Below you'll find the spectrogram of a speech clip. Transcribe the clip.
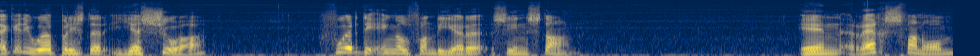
Ek het die hoogpriester Yeshua voor die engel van die Heere sien staan. En rechts van hom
